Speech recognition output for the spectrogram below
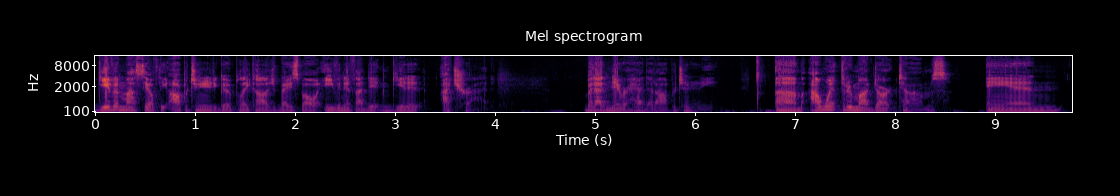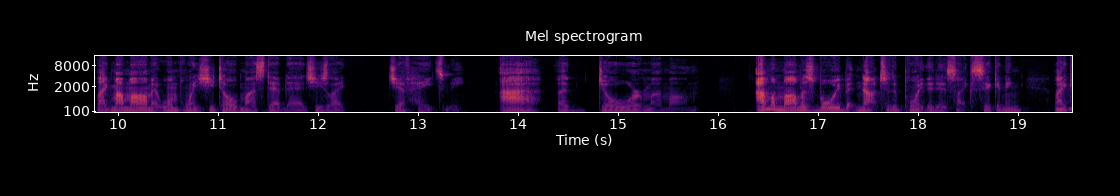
given myself the opportunity to go play college baseball, even if I didn't get it. I tried, but I'd never had that opportunity. Um, I went through my dark times, and like my mom at one point, she told my stepdad, she's like, "Jeff hates me." I adore my mom. I'm a mama's boy, but not to the point that it's like sickening. Like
